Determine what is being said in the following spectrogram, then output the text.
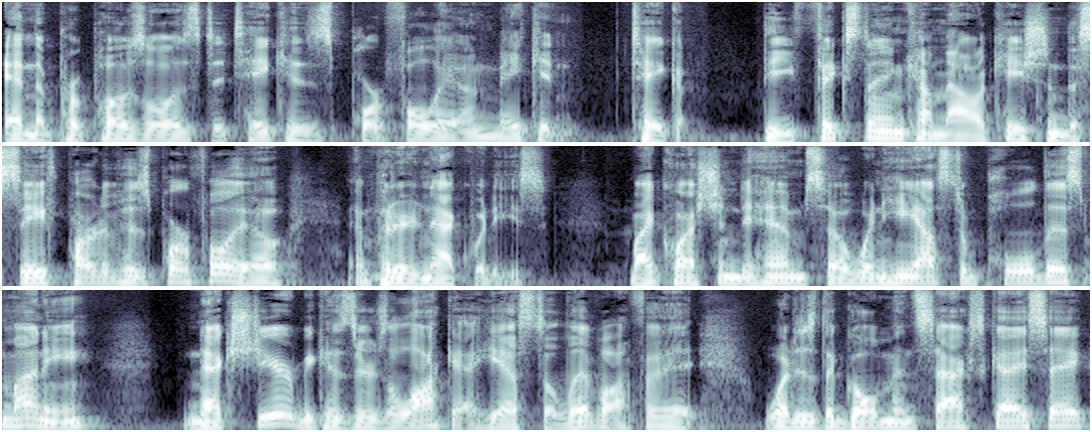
And the proposal is to take his portfolio and make it take the fixed income allocation, the safe part of his portfolio, and put it in equities. My question to him so when he has to pull this money, next year because there's a lockout. He has to live off of it. What does the Goldman Sachs guy say?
